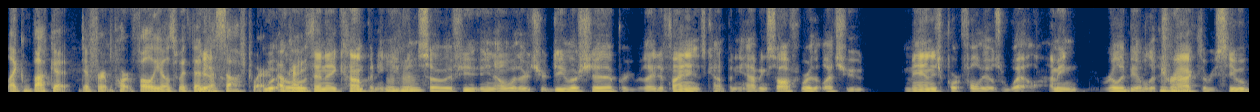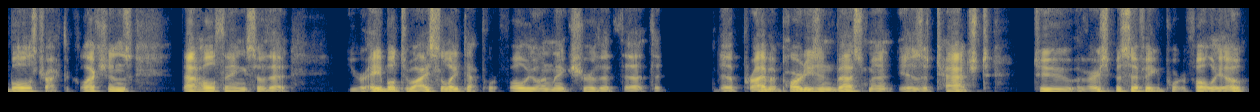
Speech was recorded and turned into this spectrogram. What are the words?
like bucket different portfolios within Yeah, the software. or Okay. within a company even Mhm. so if you you know whether it's your dealership or your related finance company having software that lets you manage portfolios well i mean really be able to Mhm. track the receivables track the collections that whole thing so that you're able to isolate that portfolio and make sure that the the, the private party's investment is attached to a very specific portfolio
